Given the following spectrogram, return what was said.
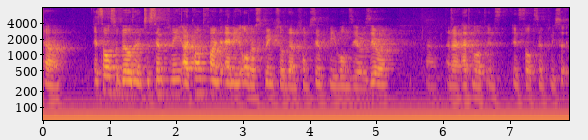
Uh, it's also built into Symfony. I can't find any other screenshot than from Symfony 1.0.0, uh, and I have not in installed Symfony. So if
